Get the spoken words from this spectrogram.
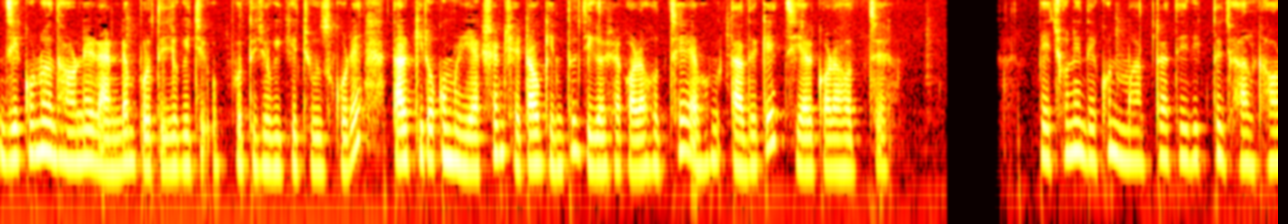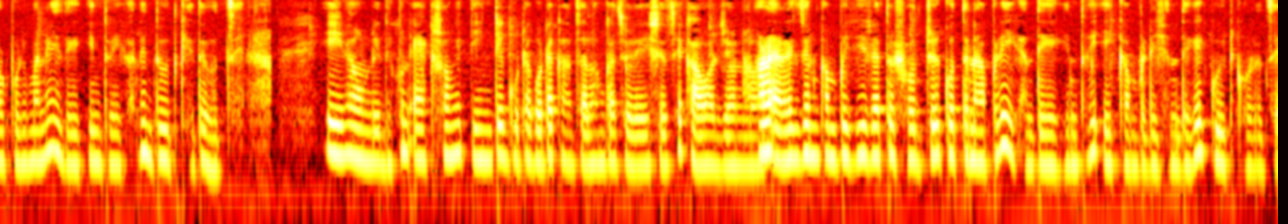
যে কোনো ধরনের র্যান্ডাম প্রতিযোগী প্রতিযোগীকে চুজ করে তার কীরকম রিয়াকশান সেটাও কিন্তু জিজ্ঞাসা করা হচ্ছে এবং তাদেরকে চেয়ার করা হচ্ছে। পেছনে দেখুন মাত্রাতিরিক্ত ঝাল খাওয়ার পরিমাণে এদেরকে কিন্তু এখানে দুধ খেতে হচ্ছে। এই রাউন্ডে দেখুন, একসঙ্গে তিনটে গোটা গোটা কাঁচা লঙ্কা চলে এসেছে খাওয়ার জন্য। আর আরেকজন কম্পিটিটর তো সহ্যই করতে না পারে, এখান থেকে কিন্তু এই কম্পিটিশন থেকে কুইট করেছে।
